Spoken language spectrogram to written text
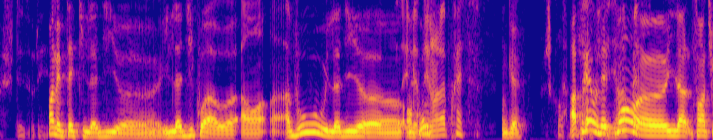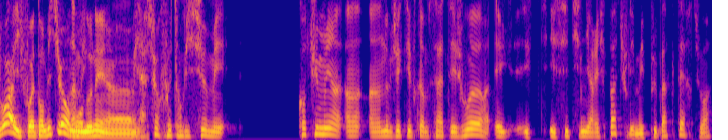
Vois, je suis désolé. Ouais, mais peut-être qu'il l'a dit. euh, Il l'a dit quoi euh, à, à vous ou il l'a dit euh, il en l'a dit conf dans la presse, Ok. je crois. Après, Je crois qu'il l'a dit dans la honnêtement, presse. euh, il a. Enfin, tu vois, il faut être ambitieux à un Non, moment mais- donné. euh. Bien sûr, faut être ambitieux, mais quand tu mets un, un- un objectif comme ça à tes joueurs et, et- et si tu n'y arrives pas, tu les mets plus que terre, tu vois.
